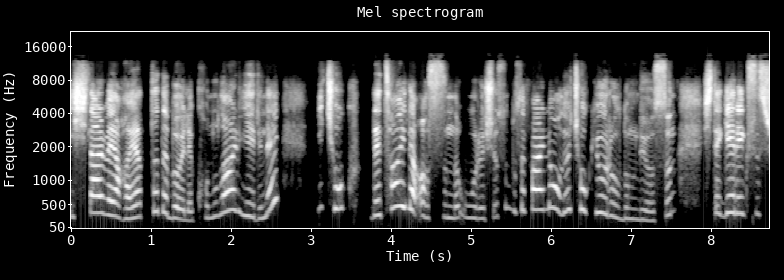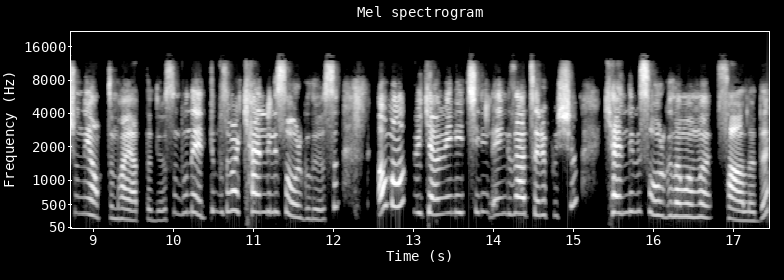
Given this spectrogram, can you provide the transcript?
işler veya hayatta da böyle konular yerine birçok detayla aslında uğraşıyorsun. Bu sefer ne oluyor? Çok yoruldum diyorsun. İşte gereksiz şunu yaptım hayatta diyorsun. Bunu ettim. Bu sefer kendini sorguluyorsun. Ama mükemmeliyetçiliğin en güzel tarafı şu. Kendimi sorgulamamı sağladı.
